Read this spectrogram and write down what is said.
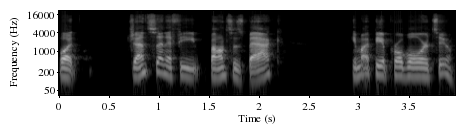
but Jensen, if he bounces back, he might be a Pro Bowler too.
